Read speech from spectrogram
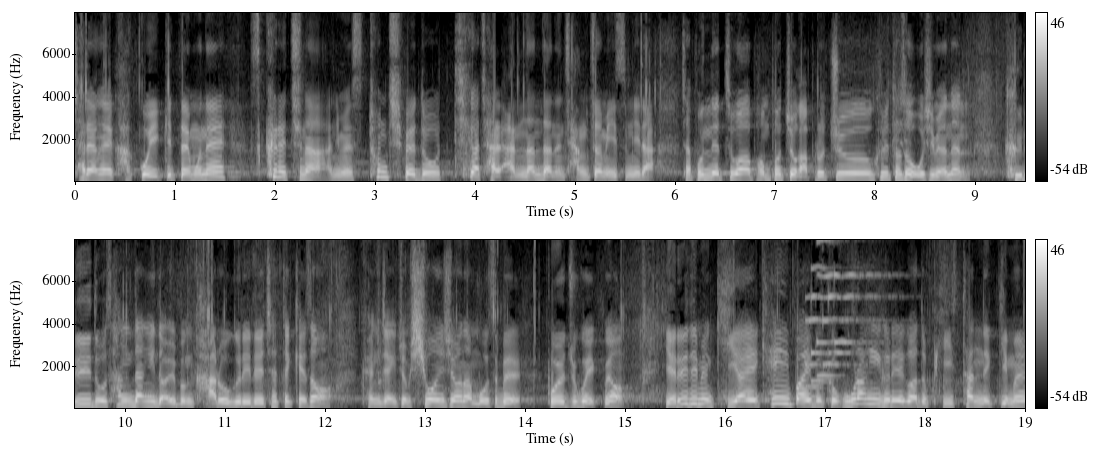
차량을 갖고 있기 때문에 스크래치나 아니면 stone chip에도 티가 잘 안 난다는 장점이 있습니다. 자, 본네트와 범퍼 쪽 앞으로 쭉 훑어서 오시면은 그릴도 상당히 넓은 가로 그릴을 채택해서 굉장히 좀 시원시원한 모습을 보여주고 있고요. 예를 들면 기아의 K5 그 호랑이 그릴과도 비슷한 느낌을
